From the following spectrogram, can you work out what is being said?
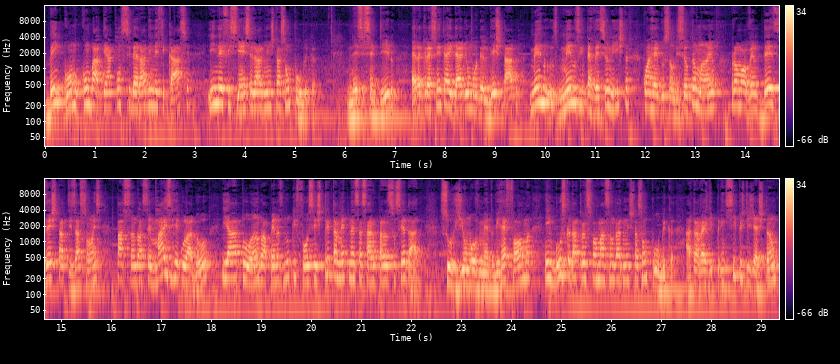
bem como combater a considerada ineficácia e ineficiência da administração pública. Nesse sentido, era crescente a ideia de um modelo de Estado menos, menos intervencionista, com a redução de seu tamanho, promovendo desestatizações passando a ser mais regulador e atuando apenas no que fosse estritamente necessário para a sociedade. Surgiu um movimento de reforma em busca da transformação da administração pública, através de princípios de gestão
